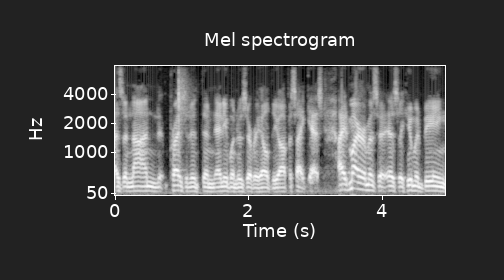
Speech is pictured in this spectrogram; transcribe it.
as a non-president than anyone who's ever held the office. I guess I admire him as a as a human being,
